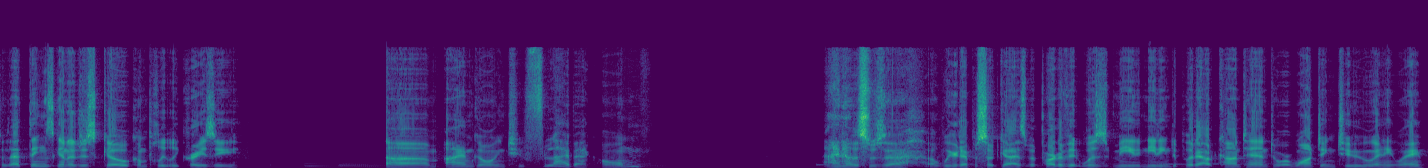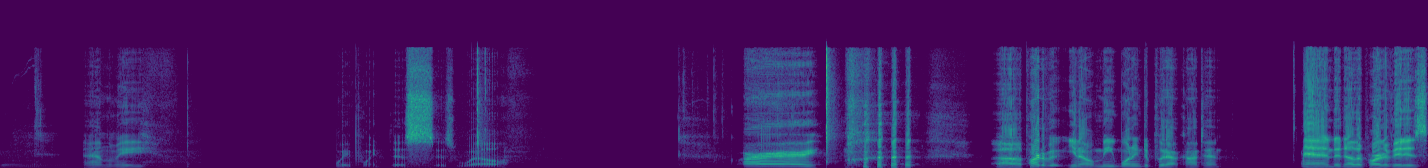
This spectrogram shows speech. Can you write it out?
So that thing's gonna just go completely crazy. Um, I'm going to fly back home. I know this was a, a weird episode, guys, but part of it was me needing to put out content, or wanting to, anyway. And let me waypoint this as well. Quarry! uh, part of it, you know, me wanting to put out content, and another part of it is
